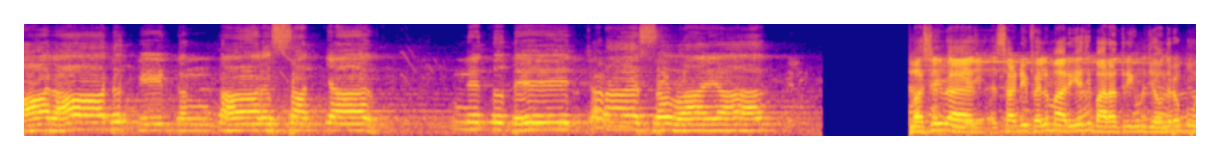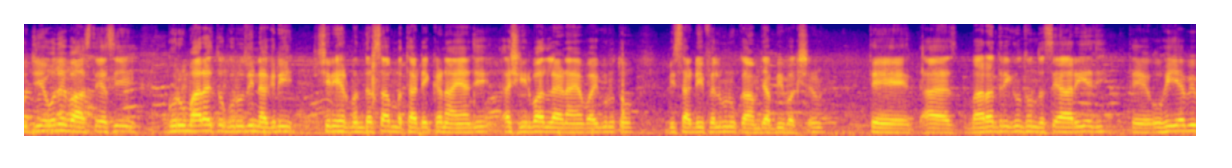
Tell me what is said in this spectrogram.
ਆਰਾਧ ਕੇ ਕੰਕਾਰ ਸਾਚਾ, ਨਿਤ ਦੇ ਚੜਾ ਸਵਾਇਆ। ਬਸ ਜੀ ਅ, ਸਾਡੀ ਫਿਲਮ ਆ ਰਹੀ ਹੈ ਜੀ 12 ਤਰੀਕ ਨੂੰ ਜਿਉਂਦੇ ਰਹੋ ਭੂਤ ਜੀ। ਉਹਦੇ ਵਾਸਤੇ ਅਸੀਂ ਗੁਰੂ ਮਹਾਰਾਜ ਤੋਂ ਗੁਰੂ ਦੀ ਨਗਰੀ ਸ੍ਰੀ ਹਰਮੰਦਰ ਸਾਹਿਬ ਮੱਥਾ ਟੇਕਣ ਆਏ ਹਾਂ ਜੀ। ਆਸ਼ੀਰਵਾਦ ਲੈਣ ਆਏ ਹਾਂ ਵਾਹਿਗੁਰੂ ਤੋਂ ਵੀ ਸਾਡੀ ਫਿਲਮ ਨੂੰ ਕਾਮਯਾਬੀ ਬਖਸ਼ਣ। ਤੇ ਅ, 12 ਤਰੀਕ ਨੂੰ ਤੁਹਾਨੂੰ ਦੱਸਿਆ ਆ ਰਹੀ ਹੈ ਜੀ। ਤੇ ਉਹੀ ਹੈ ਵੀ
